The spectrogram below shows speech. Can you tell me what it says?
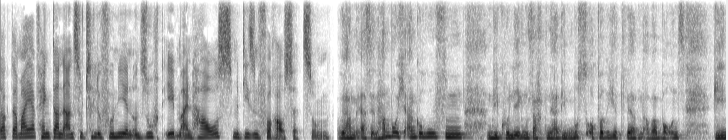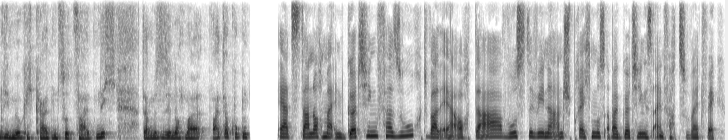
Dr. Meyer fängt dann an zu telefonieren und sucht eben ein Haus mit diesen Voraussetzungen. Wir haben erst in Hamburg angerufen. Die Kollegen sagten, ja, die muss operiert werden, aber bei uns gehen die Möglichkeiten zurzeit nicht. Da müssen Sie noch mal weiter gucken. Er hat es dann nochmal in Göttingen versucht, weil er auch da wusste, wen er ansprechen muss, aber Göttingen ist einfach zu weit weg.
